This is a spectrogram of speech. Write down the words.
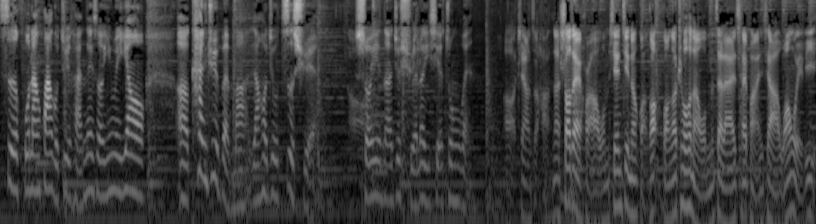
是湖南花鼓剧团。那时候因为要呃看剧本嘛，然后就自学，哦、所以呢就学了一些中文。这样子哈。那稍待一会儿啊，我们先进段广告。广告之后呢，我们再来采访一下王伟丽，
